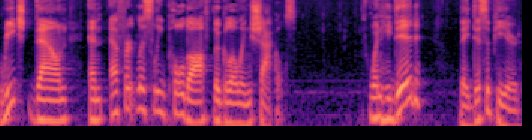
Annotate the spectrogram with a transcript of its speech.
reached down, and effortlessly pulled off the glowing shackles. When he did, they disappeared,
